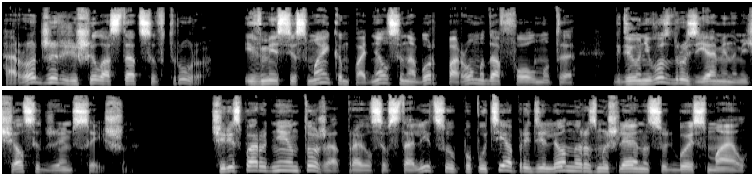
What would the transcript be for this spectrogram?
а Роджер решил остаться в Труро и вместе с Майком поднялся на борт парома до Фолмута — где у него с друзьями намечался jam session. Через пару дней он тоже отправился в столицу, по пути определенно размышляя над судьбой Smile,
